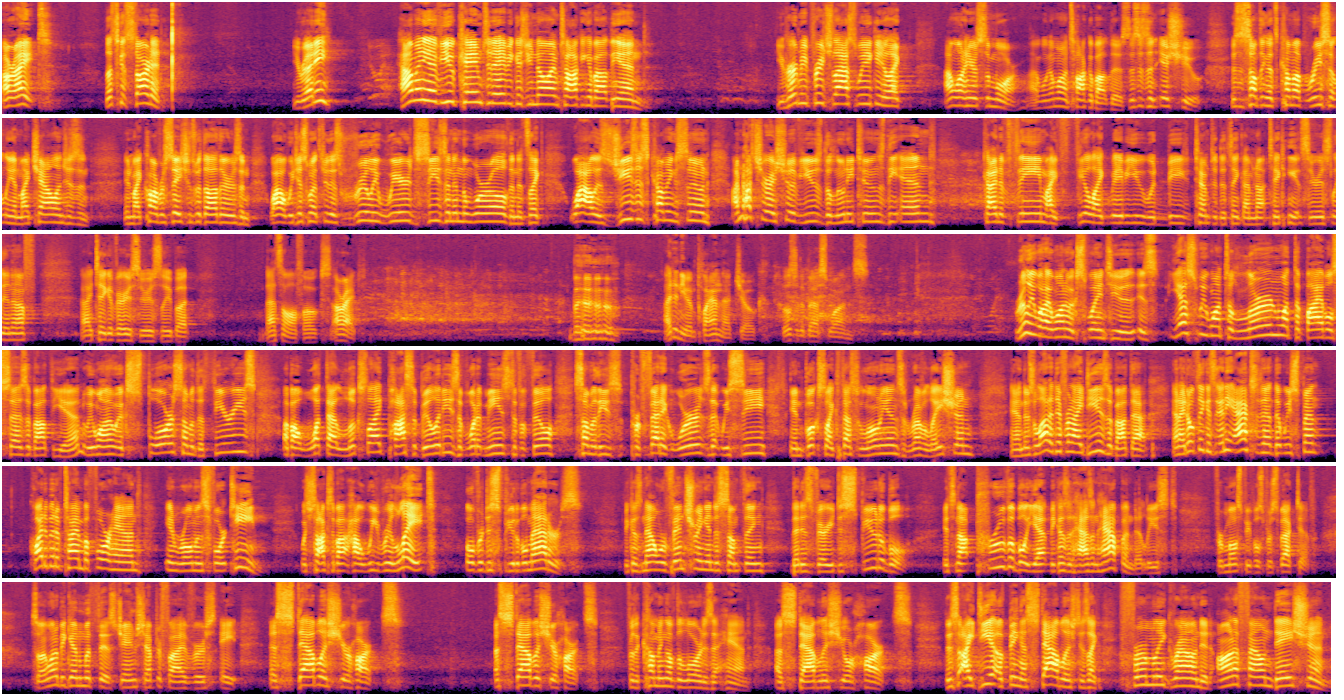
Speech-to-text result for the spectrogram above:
All right, let's get started. You ready? How many of you came today because you know I'm talking about the end? You heard me preach last week and you're like, I want to hear some more. I want to talk about this. This is an issue. This is something that's come up recently in my challenges and in my conversations with others. And wow, we just went through this really weird season in the world. And it's like, wow, is Jesus coming soon? I'm not sure I should have used the Looney Tunes, the end kind of theme. I feel like maybe you would be tempted to think I'm not taking it seriously enough. I take it very seriously, but that's all, folks. All right. Boo. I didn't even plan that joke. Those are the best ones. Really, what I want to explain to you is yes, we want to learn what the Bible says about the end. We want to explore some of the theories about what that looks like, possibilities of what it means to fulfill some of these prophetic words that we see in books like Thessalonians and Revelation. And there's a lot of different ideas about that. And I don't think it's any accident that we spent quite a bit of time beforehand in Romans 14, which talks about how we relate over disputable matters. Because now we're venturing into something that is very disputable. It's not provable yet because it hasn't happened, at least for most people's perspective. So I want to begin with this James chapter 5, verse 8. Establish your hearts. Establish your hearts, for the coming of the Lord is at hand. Establish your hearts. This idea of being established is like firmly grounded on a foundation.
